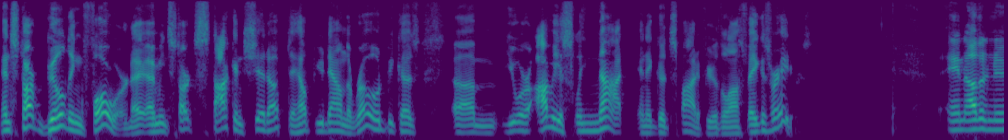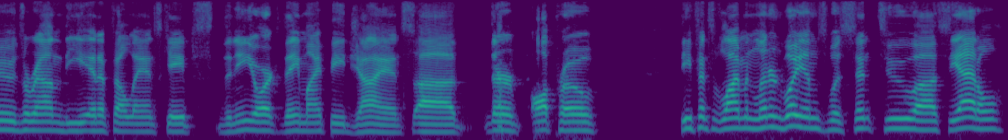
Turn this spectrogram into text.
and start building forward. I, I mean, start stocking shit up to help you down the road because um, you are obviously not in a good spot if you're the Las Vegas Raiders. And other news around the NFL landscapes, the New York, they might be giants. Uh, they're all pro Defensive lineman Leonard Williams was sent to uh, Seattle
